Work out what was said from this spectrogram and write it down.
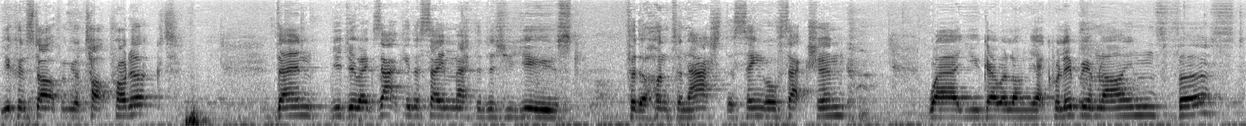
you can start from your top product. Then you do exactly the same method as you used for the Hunter Nash, the single section, where you go along the equilibrium lines first,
